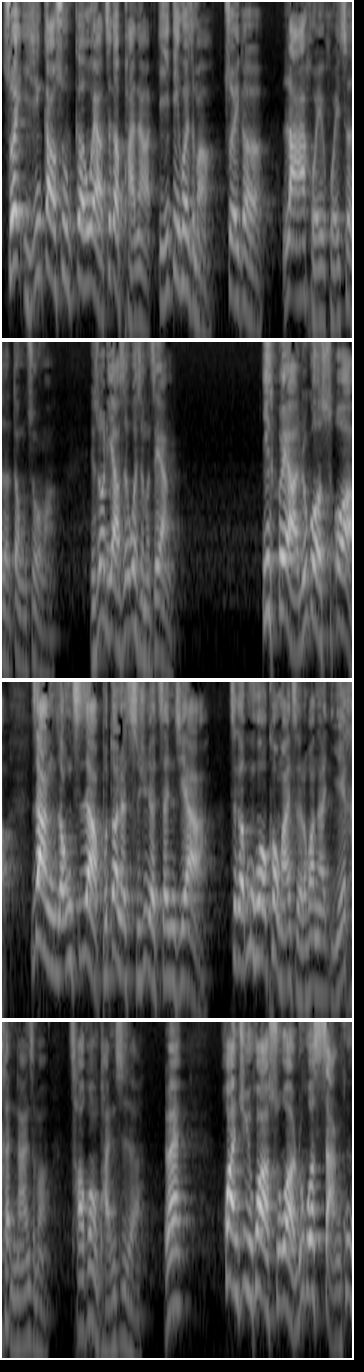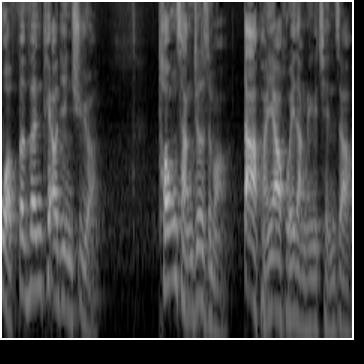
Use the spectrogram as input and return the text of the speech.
所以已经告诉各位啊，这个盘啊一定会什么做一个拉回回撤的动作嘛？你说李老师为什么这样？因为啊，如果说啊让融资啊不断的持续的增加，这个幕后控买者的话呢也很难什么操控盘势啊，对不对？换句话说啊，如果散户啊纷纷跳进去啊，通常就是什么大盘要回档的一个前兆。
